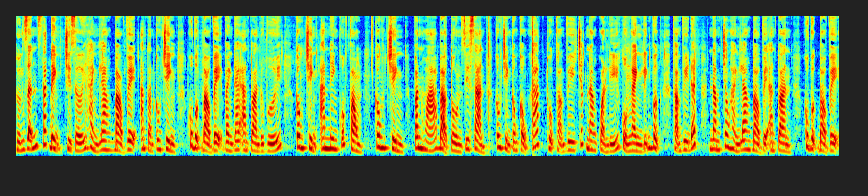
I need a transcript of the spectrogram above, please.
hướng dẫn xác định chỉ giới hành lang bảo vệ an toàn công trình, khu vực bảo vệ vành đai an toàn đối với công trình an ninh quốc phòng, công trình văn hóa bảo tồn di sản, công trình công cộng khác thuộc phạm vi chức năng quản lý của ngành lĩnh vực, phạm vi đất nằm trong hành lang bảo vệ an toàn, khu vực bảo vệ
